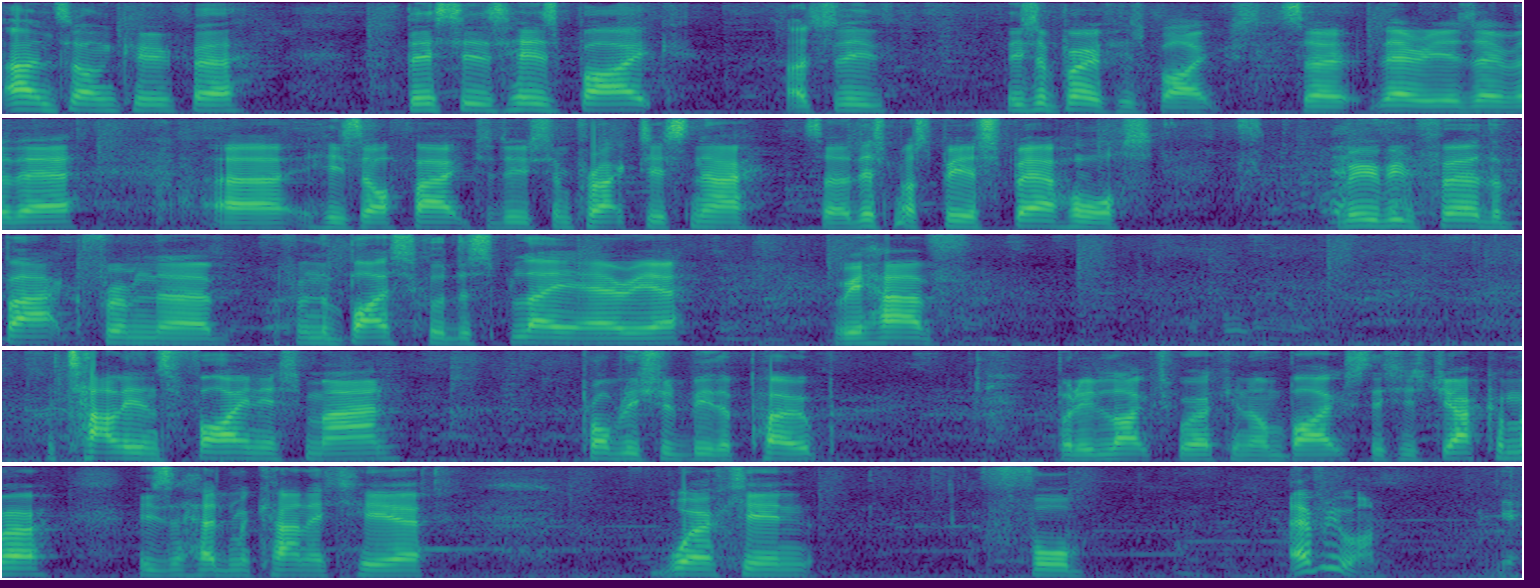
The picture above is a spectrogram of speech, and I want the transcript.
Anton Cooper. This is his bike. Actually, these are both his bikes. So there he is over there. Uh, he's off out to do some practice now. So this must be a spare horse. Moving further back from the, from the bicycle display area, we have Italian's finest man, probably should be the Pope, but he likes working on bikes. This is Giacomo, he's a head mechanic here, working for everyone. Yeah.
